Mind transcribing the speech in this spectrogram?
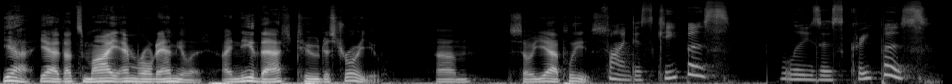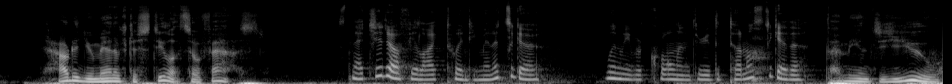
Yeah, yeah, that's my emerald amulet. I need that to destroy you. Um, so yeah, please. Finders keepers. Losers creepers. How did you manage to steal it so fast? Snatched it off you like 20 minutes ago. When we were crawling through the tunnels together. That means you.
